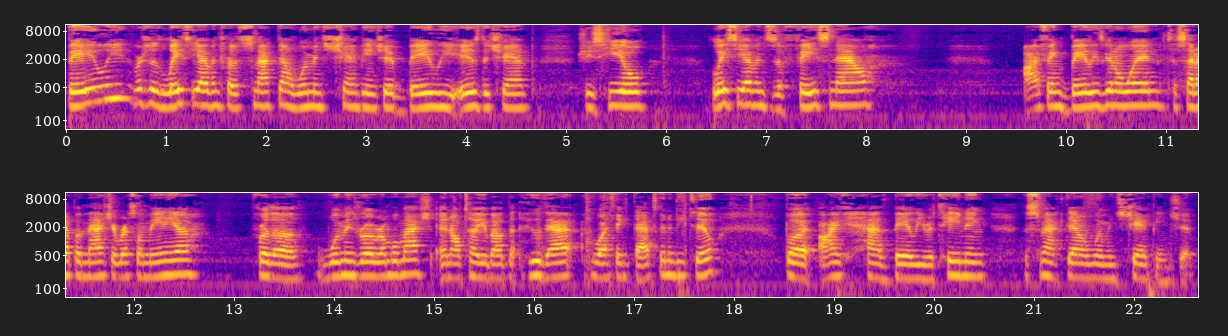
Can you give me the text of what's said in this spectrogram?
Bayley versus Lacey Evans for the SmackDown Women's Championship. Bayley is the champ. She's heel. Lacey Evans is a face now. I think Bayley's going to win to set up a match at WrestleMania for the Women's Royal Rumble match. And I'll tell you about that, who that, who I think that's going to be too. But I have Bayley retaining the SmackDown Women's Championship.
